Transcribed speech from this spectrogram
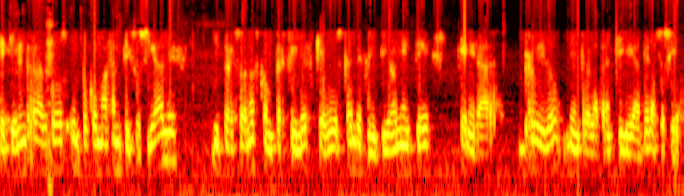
que tienen rasgos un poco más antisociales y personas con perfiles que buscan definitivamente generar ruido dentro de la tranquilidad de la sociedad.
